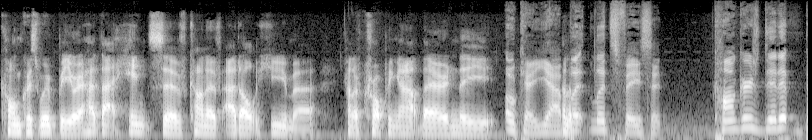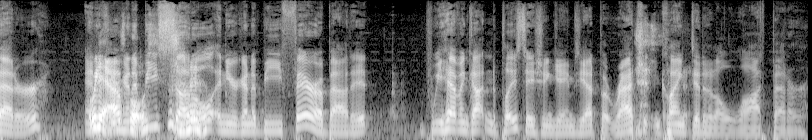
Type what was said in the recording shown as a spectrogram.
Conquest would be, where it had that hints of kind of adult humor kind of cropping out there in the. Okay, yeah, kind of- but let's face it. Conkers did it better. And Well, yeah, you're going to be subtle and you're going to be fair about it, we haven't gotten to PlayStation games yet, but Ratchet and Clank did it a lot better.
